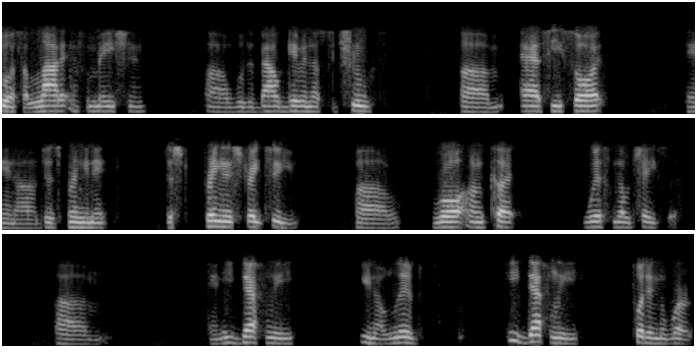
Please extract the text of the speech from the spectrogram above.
to us a lot of information, uh, was about giving us the truth um, as he saw it, and uh, just bringing it, just bringing it straight to you, uh, raw, uncut, with no chaser. Um, and he definitely, you know, lived. He definitely put in the work.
